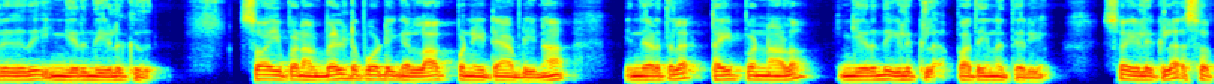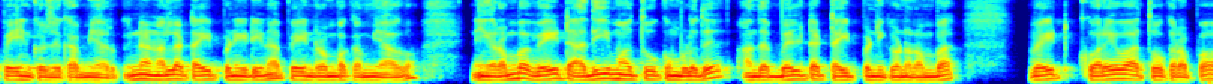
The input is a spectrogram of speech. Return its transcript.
இருக்குது இங்கேருந்து இழுக்குது. ஸோ இப்போ நான் பெல்ட் போட்டு இங்கே லாக் பண்ணிட்டேன் அப்படின்னா இந்த இடத்துல டைட் பண்ணாலும் இங்கேருந்து இழுக்கல. பார்த்தீங்கன்னா தெரியும். ஸோ இழுக்கல. ஸோ பெயின் கொஞ்சம் கம்மியாக இருக்கும். இன்னும் நல்லா டைட் பண்ணிட்டீங்கன்னா பெயின் ரொம்ப கம்மியாகும். நீங்கள் ரொம்ப வெயிட் அதிகமாக தூக்கும் பொழுது அந்த பெல்ட்டை டைட் பண்ணிக்கணும் ரொம்ப. வெயிட் குறைவாக தூக்குறப்போ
